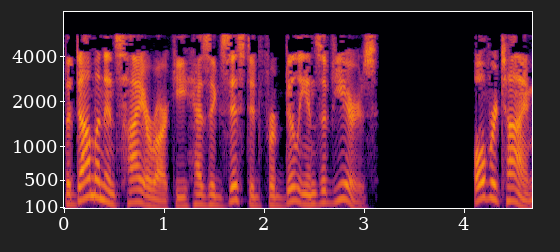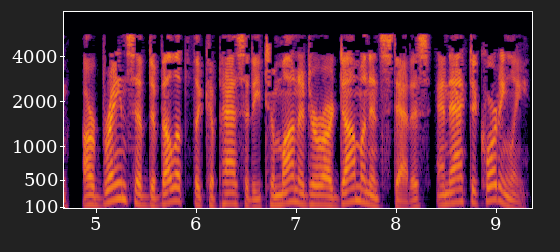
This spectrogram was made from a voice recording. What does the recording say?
The dominance hierarchy has existed for billions of years. Over time, our brains have developed the capacity to monitor our dominance status and act accordingly.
